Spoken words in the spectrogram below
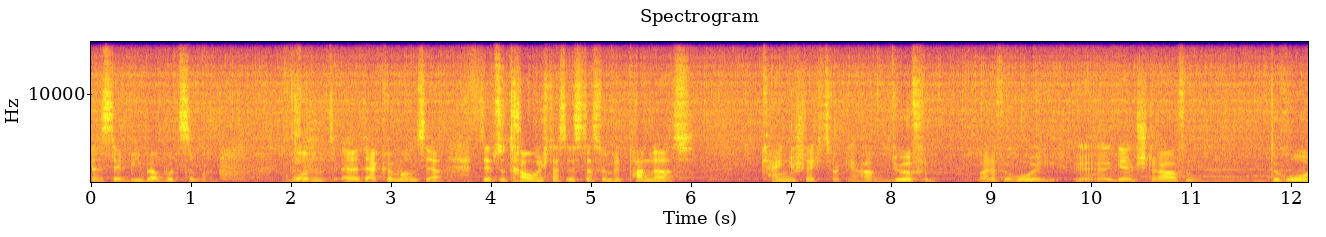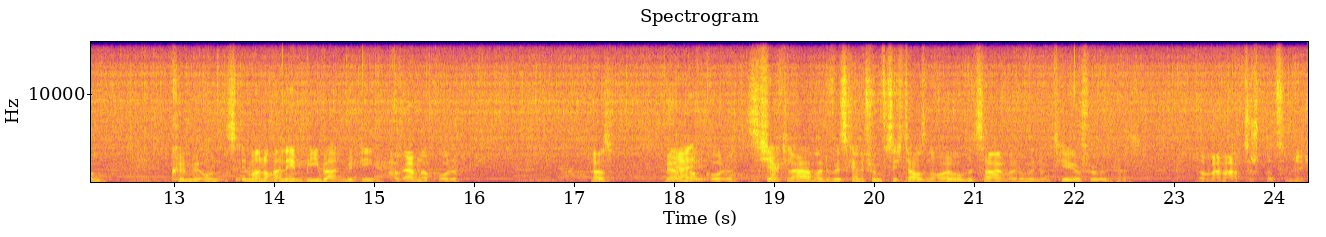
Das ist der Biber Butzemann. Und äh, da können wir uns ja, selbst so traurig das ist, dass wir mit Pandas keinen Geschlechtsverkehr haben dürfen, weil dafür hohe äh, Geldstrafen drohen, können wir uns immer noch an den Bibern bedienen. Aber wir haben noch Kohle. Was? Wir haben noch Kohle. Sicher klar, aber du willst keine 50.000 Euro bezahlen, weil du mit einem Tier gevögelt hast. Nur um einmal abzuspritzen nicht.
